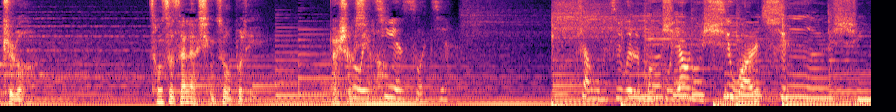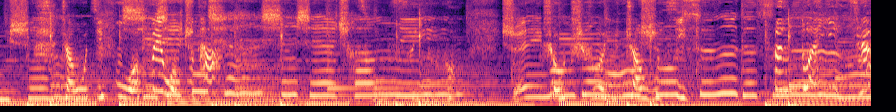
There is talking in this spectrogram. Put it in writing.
芷洛，从此咱俩行坐不离。若为亲眼所见，张无忌为了蒙古妖女弃我而去，是张无忌负我，非我负他。从此以后，周芷若与张无忌恩断义绝。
